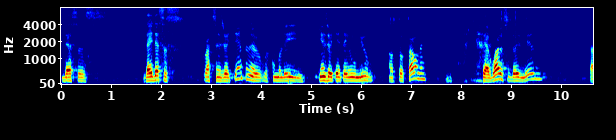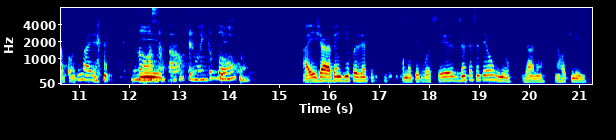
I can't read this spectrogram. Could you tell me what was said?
dessas daí dessas 480, né, eu acumulei 581 mil ao total, né? Até agora, esses dois meses. Tá bom demais. Nossa, e, Walter, muito bom. Aí já vendi, por exemplo, comentei com você, 261 mil já, né? Na Hot Miles.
